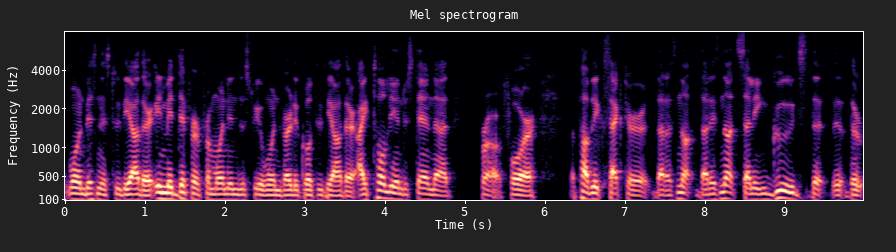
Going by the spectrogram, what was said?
one business to the other. It may differ from one industry or one vertical to the other. I totally understand that for, for a public sector that is not that is not selling goods, the the the,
